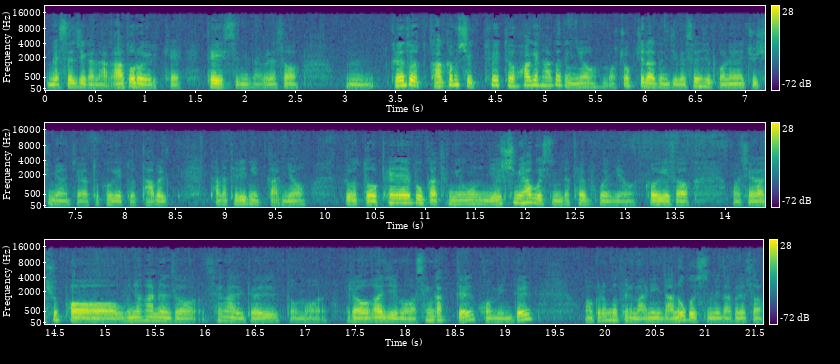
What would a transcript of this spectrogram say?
메시지가 나가도록 이렇게 돼 있습니다. 그래서 음, 그래도 가끔씩 트위터 확인하거든요. 뭐 쪽지라든지 메시지 보내주시면 제가 또 거기에 또 답을 달아드리니까요. 그리고 또 페북 같은 경우는 열심히 하고 있습니다. 페북은요. 거기서 뭐 제가 슈퍼 운영하면서 생활들 또 뭐 여러 가지 뭐 생각들, 고민들 어, 그런 것들을 많이 나누고 있습니다. 그래서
